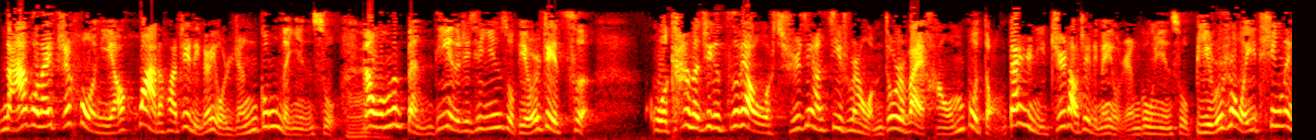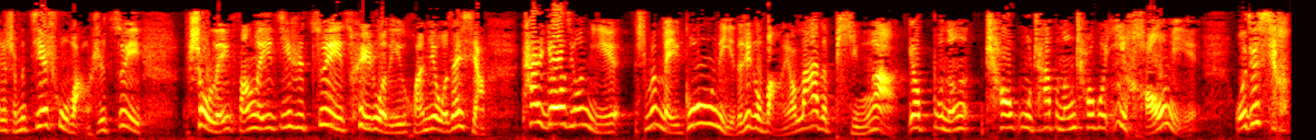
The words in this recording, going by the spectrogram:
拿过来之后，你要画的话，这里边有人工的因素。那我们本地的这些因素，比如这次。我看了这个资料，我实际上技术上我们都是外行，我们不懂。但是你知道这里面有人工因素，比如说我一听那个什么接触网是最受雷防雷击是最脆弱的一个环节，我在想，他要求你什么每公里的这个网要拉的平啊，要不能超误差不能超过一毫米。我就想，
